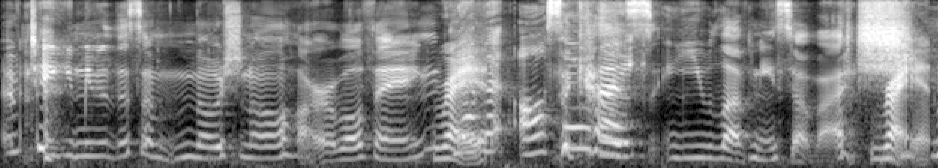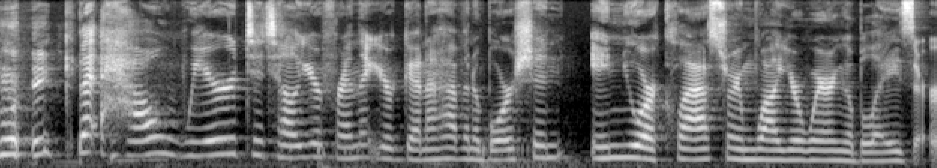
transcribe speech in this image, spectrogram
of taking me to this emotional, horrible thing. Right. Yeah, but also Because like, you love me so much. Right. like, but how weird to tell your friend that you're gonna have an abortion in your classroom while you're wearing a blazer.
